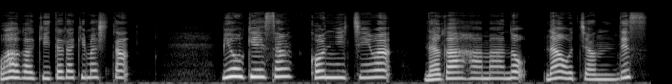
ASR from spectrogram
おはがきいただきました。妙慶さんこんにちは。長浜のなおちゃんです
